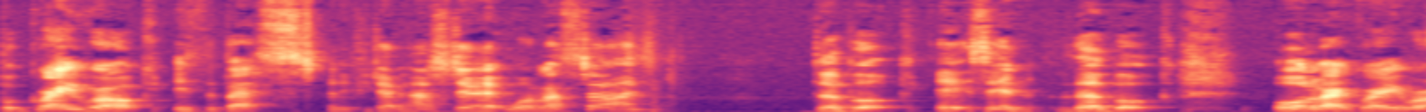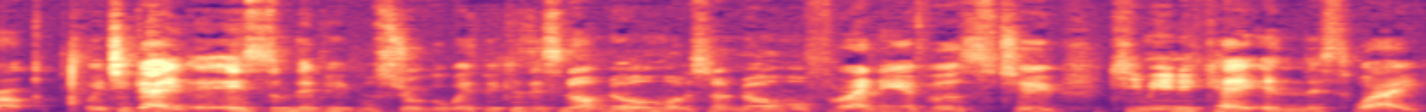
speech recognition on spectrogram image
but Grey Rock is the best, and if you don't know how to do it, one last time, the book. It's in the book all about grey rock which again it is something people struggle with because it's not normal. It's not normal for any of us to communicate in this way.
